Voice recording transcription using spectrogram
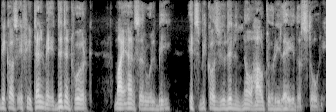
because if you tell me it didn't work, my answer will be it's because you didn't know how to relay the story.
